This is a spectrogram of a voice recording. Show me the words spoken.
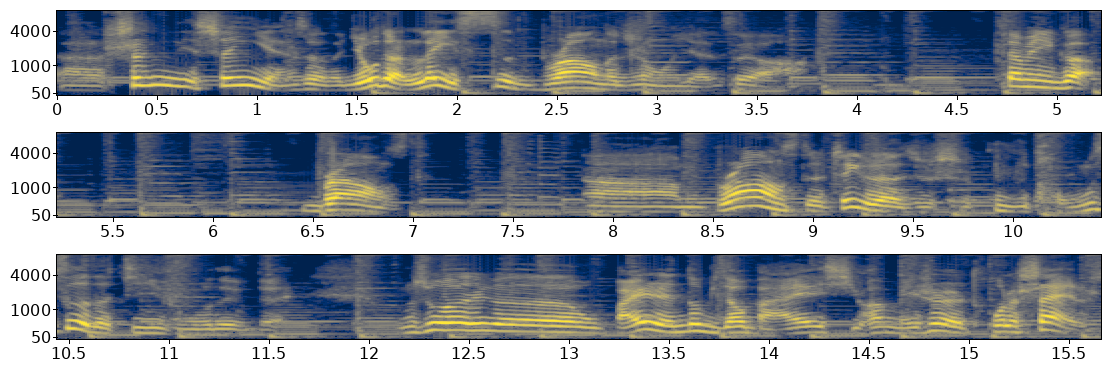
呃深深颜色的，有点类似 brown 的这种颜色啊。下面一个 bronzed。啊，bronze 的这个就是古铜色的肌肤，对不对？我们说这个白人都比较白，喜欢没事脱了晒着去。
